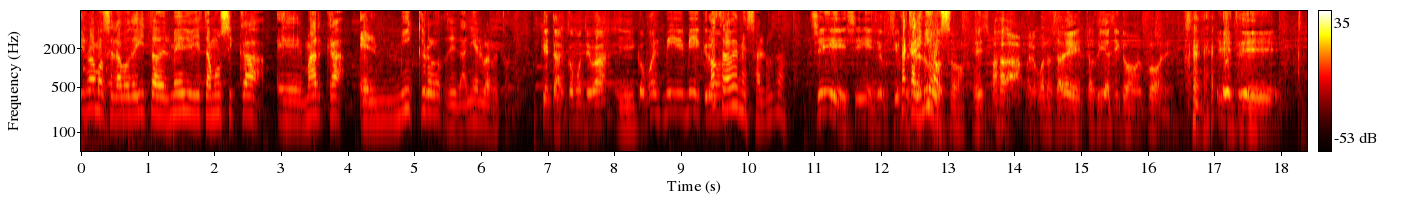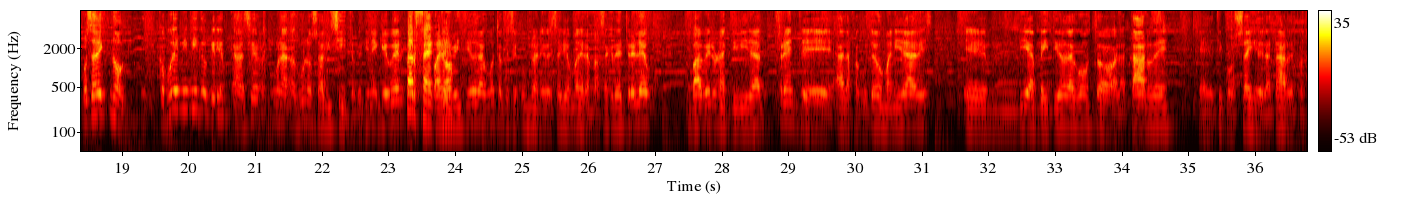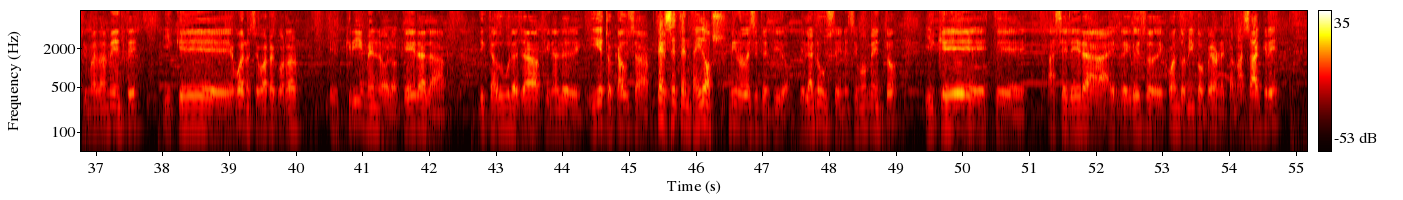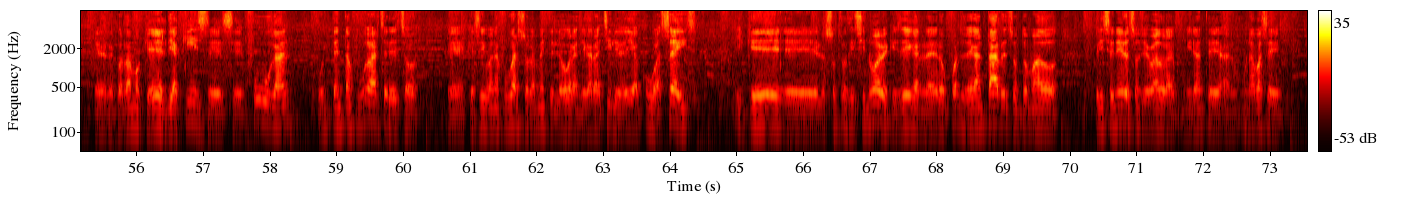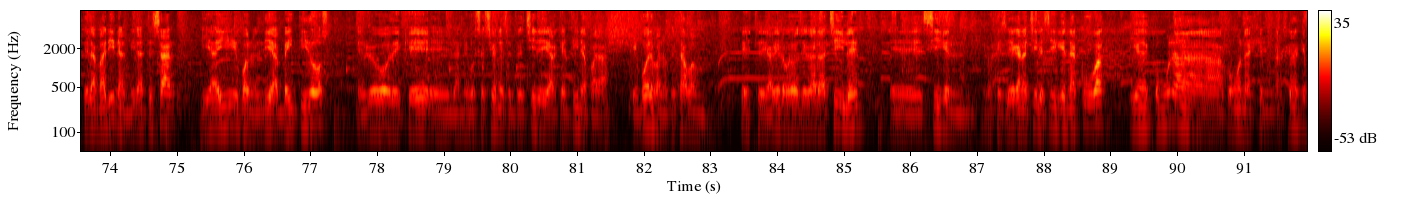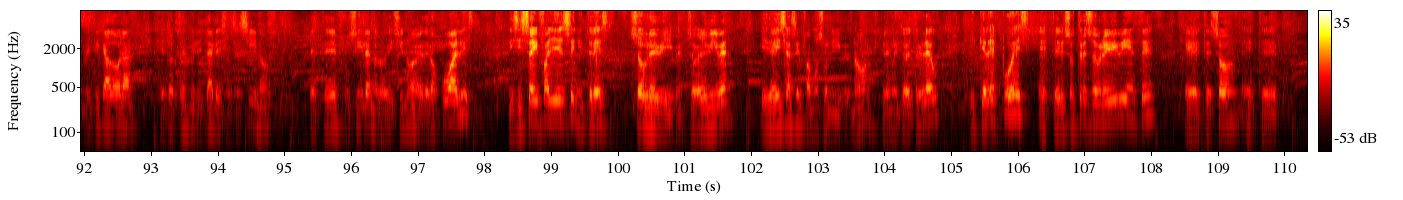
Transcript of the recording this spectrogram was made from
Continuamos en la bodeguita del medio y esta música eh, marca el micro de Daniel Berretoni. ¿Qué tal? ¿Cómo te va? Y como es mi micro... ¿Otra vez me saluda? Sí, sí, yo siempre Está cariñoso. Es, ah, pero vos no sabés, estos días así como me ponen. este, vos sabés, no, como es mi micro, quería hacer algunos avisitos que tienen que ver Perfecto. para el 22 de agosto que se cumple el aniversario más de la masacre de Trelew. Va a haber una actividad frente eh, a la Facultad de Humanidades el día 22 de agosto a la tarde, eh, tipo 6 de la tarde aproximadamente, y que, bueno, se va a recordar el crimen o lo que era la dictadura ya a finales de... Y esto causa... Del 72. 1972, de la NUCE en ese momento, y que este, acelera el regreso de Juan Domingo Perón a esta masacre. Eh, recordamos que el día 15 se fugan o intentan fugarse, de hecho eh, que se iban a fugar solamente logran llegar a Chile, de ahí a Cuba 6, y que eh, los otros 19 que llegan al aeropuerto llegan tarde, son tomados prisioneros, son llevados al almirante a una base de la Marina, almirante SAR, y ahí, bueno, el día 22, eh, luego de que las negociaciones entre Chile y Argentina para que vuelvan los que estaban, este, habían logrado llegar a Chile, siguen, los que llegan a Chile siguen a Cuba, y como una, como una acción ejemplificadora, estos tres militares asesinos este, fusilan a los 19, de los cuales 16 fallecen y 3 sobreviven. Sobreviven y de ahí se hace el famoso libro, ¿no? El de Trelew, y que después este, esos tres sobrevivientes este, son este,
